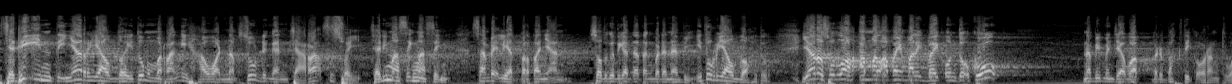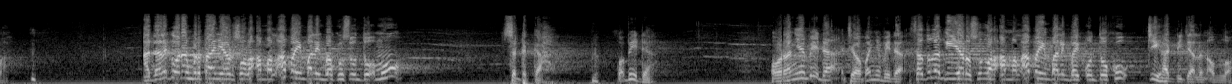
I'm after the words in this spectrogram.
Jadi intinya riyadhah itu memerangi hawa nafsu dengan cara sesuai. Jadi masing-masing. Sampai lihat pertanyaan. Suatu ketika datang pada Nabi. Itu riyadhah itu. Ya Rasulullah, amal apa yang paling baik untukku? Nabi menjawab, berbakti ke orang tua. Ada lagi orang bertanya, ya Rasulullah, amal apa yang paling bagus untukmu? Sedekah. Loh, kok beda? Orangnya beda, jawabannya beda. Satu lagi, ya Rasulullah, amal apa yang paling baik untukku? Jihad di jalan Allah.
